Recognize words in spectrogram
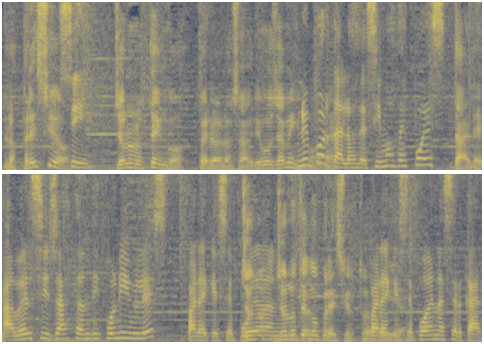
¿Los precios? Sí. Yo no los tengo, pero los averiguo ya mismo. No importa, ¿eh? los decimos después. Dale. A ver si ya están disponibles para que se Yo no, puedan... yo no tengo precios todavía. para que se puedan acercar.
